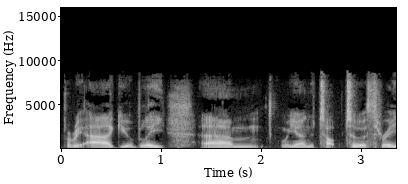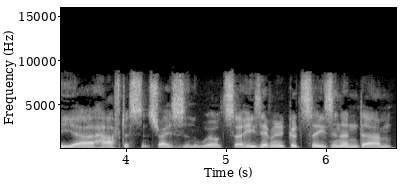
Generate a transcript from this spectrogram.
probably arguably, um, you know, in the top two or three uh, half distance races in the world. So he's having a good season, and um,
